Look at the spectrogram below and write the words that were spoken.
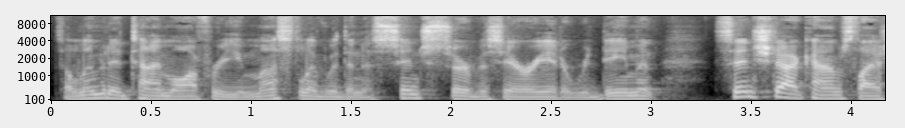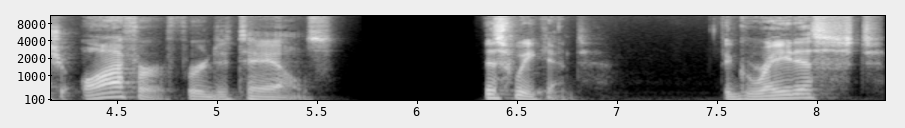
It's a limited time offer. You must live within a Cynch service area to redeem it. Cynch.com slash offer for details. This weekend, the greatest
